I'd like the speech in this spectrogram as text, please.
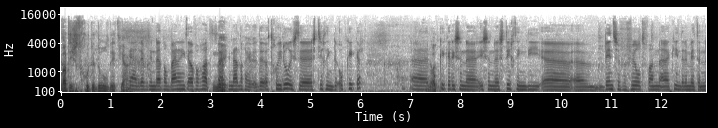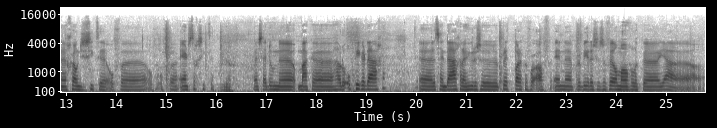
wat is het goede doel dit jaar? Ja, daar hebben we het inderdaad nog bijna niet over gehad. Nee. Ik inderdaad nog even. De, het goede doel is de stichting De Opkikker. Uh, de Opkikker is een, uh, is een stichting die wensen vervult van kinderen met een chronische ziekte of, of, of ernstige ziekte. Ja. zij doen, maken, houden opkikkerdagen. dat zijn dagen, daar huren ze pretparken voor af en proberen ze zoveel mogelijk ja,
